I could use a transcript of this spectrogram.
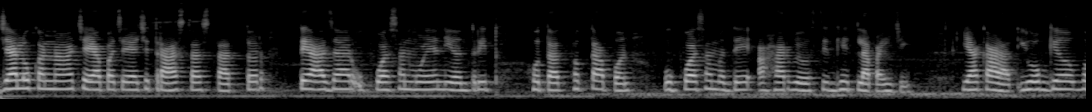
ज्या लोकांना चयापचयाचे त्रास असतात तर ते आजार उपवासांमुळे नियंत्रित होतात. फक्त आपण उपवासामध्ये आहार व्यवस्थित घेतला पाहिजे. या काळात योग्य व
